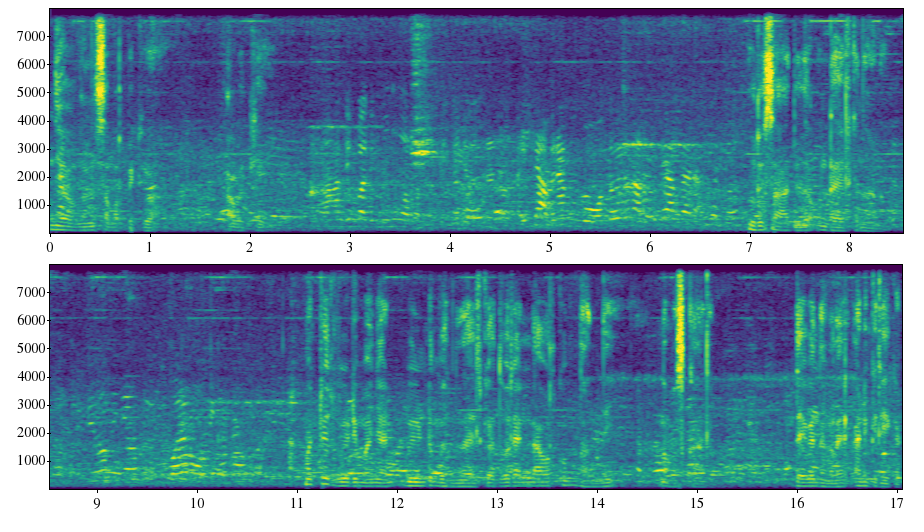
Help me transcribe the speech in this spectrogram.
നിയോഗങ്ങൾ സമർപ്പിക്കുക. അവയ്ക്ക് ഒരു സാധ്യത ഉണ്ടായിരിക്കുന്നതാണ്. മറ്റൊരു വീഡിയോമായി ഞാൻ വീണ്ടും വരുന്നതായിരിക്കും. അതുവരെ എല്ലാവർക്കും നന്ദി. നമസ്കാരം. ദൈവം നിങ്ങളെ അനുഗ്രഹിക്കട്ടെ.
